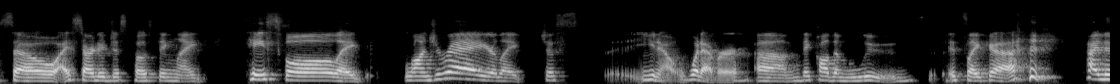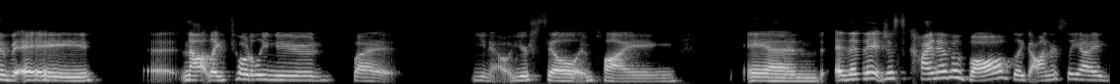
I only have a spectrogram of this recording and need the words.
So I started just posting like tasteful, like lingerie or like just, you know, whatever. Um, they call them lewds. It's like a kind of a, uh, not like totally nude, but you know, you're still implying and and then it just kind of evolved like honestly i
